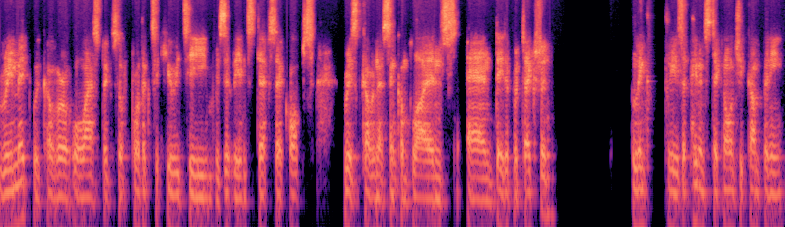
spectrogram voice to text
remit. We cover all aspects of product security, resilience, DevSecOps, risk governance and compliance, and data protection. Linkly is a payments technology company,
